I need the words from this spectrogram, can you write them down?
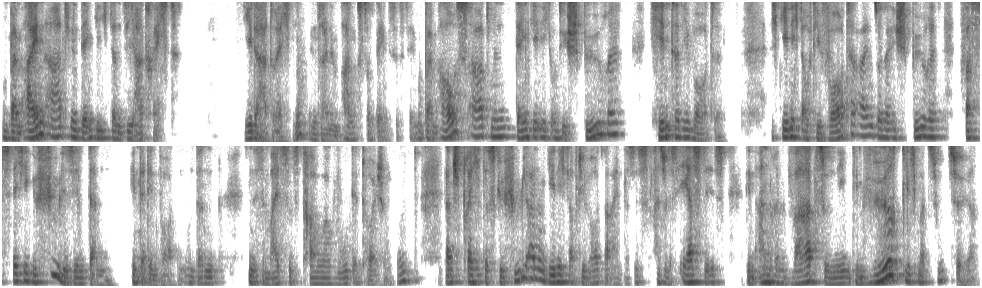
Und beim Einatmen denke ich dann, sie hat recht. Jeder hat recht ne? in seinem Angst- und Denksystem. Und beim Ausatmen denke ich und ich spüre hinter die Worte. Ich gehe nicht auf die Worte ein, sondern ich spüre, was, welche Gefühle sind dann hinter den Worten. Und dann sind es meistens Trauer, Wut, Enttäuschung. Und dann spreche ich das Gefühl an und gehe nicht auf die Worte ein. Das ist also das Erste ist, den anderen wahrzunehmen, dem wirklich mal zuzuhören.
